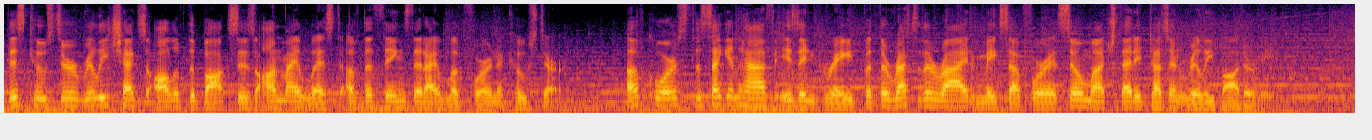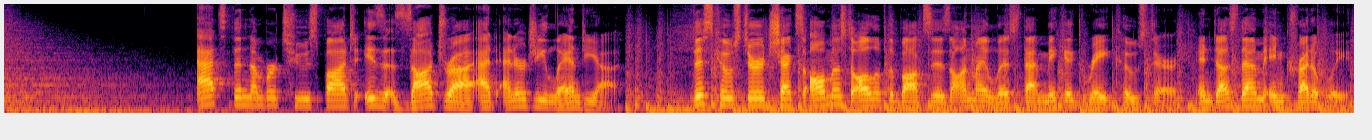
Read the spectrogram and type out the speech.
This coaster really checks all of the boxes on my list of the things that I look for in a coaster. Of course, the second half isn't great, but the rest of the ride makes up for it so much that it doesn't really bother me. At the number 2 spot is Zadra at Energylandia. This coaster checks almost all of the boxes on my list that make a great coaster, and does them incredibly.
